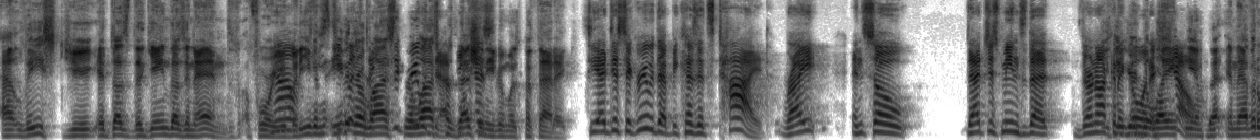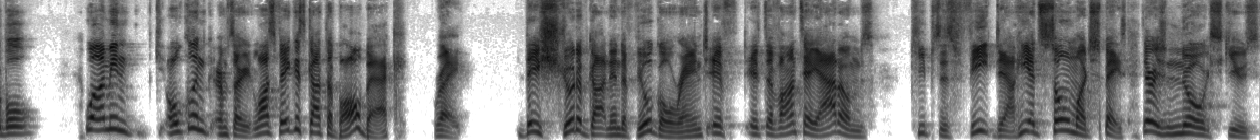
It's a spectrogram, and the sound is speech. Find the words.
At least you it does the game doesn't end for no, you. But even see, even their last their last possession because, even was pathetic. See, I disagree with that because it's tied, right? And so that just means that they're not going to go in a shell. The inevitable. Well, I mean, Oakland. I'm sorry, Las Vegas got the ball back. Right. They should have gotten into field goal range if if Davante Adams keeps his feet down. He had so much space. There is no excuse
